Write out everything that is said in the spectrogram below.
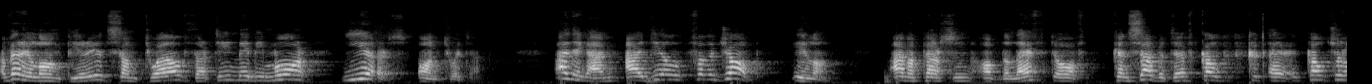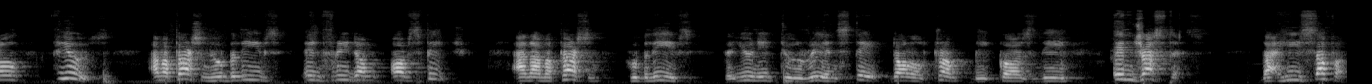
a very long period, some 12, 13, maybe more years on Twitter. I think I'm ideal for the job, Elon. I'm a person of the left, of conservative cult- uh, cultural views. I'm a person who believes in freedom of speech. And I'm a person who believes that you need to reinstate Donald Trump because the injustice that he suffered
